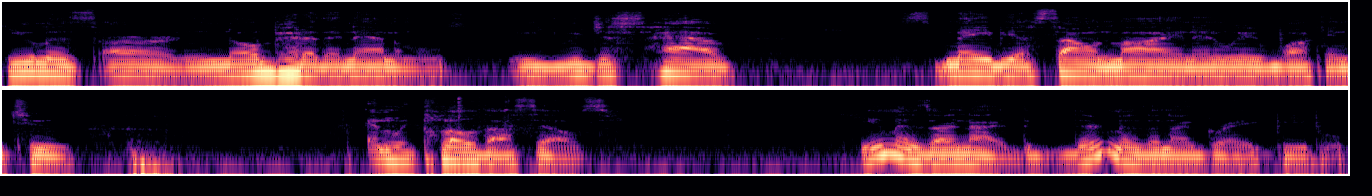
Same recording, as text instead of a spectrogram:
humans are no better than animals. We just have maybe a sound mind and we walk into and we clothe ourselves. Humans are not, the humans are not great people.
